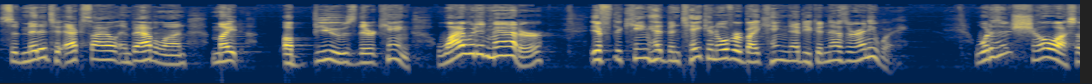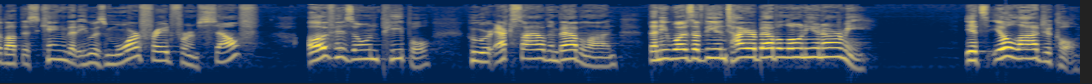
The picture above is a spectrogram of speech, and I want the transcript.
submitted to exile in Babylon might abuse their king. Why would it matter if the king had been taken over by King Nebuchadnezzar anyway? What does it show us about this king that he was more afraid for himself, of his own people who were exiled in Babylon, than he was of the entire Babylonian army. It's illogical.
